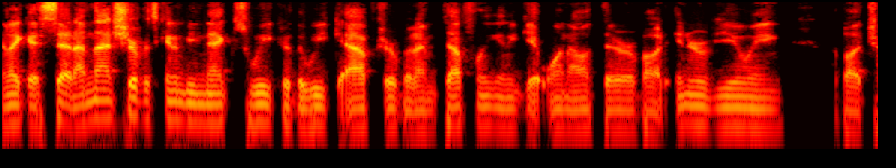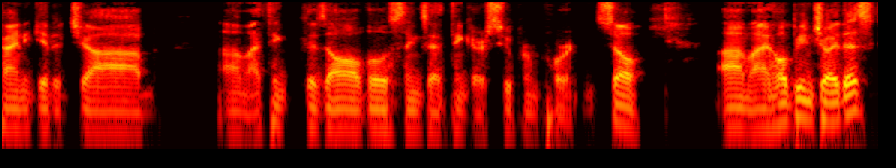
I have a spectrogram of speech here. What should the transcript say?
And like I said, I'm not sure if it's going to be next week or the week after, but I'm definitely going to get one out there about interviewing, about trying to get a job. Um, I think because all those things I think are super important. So um, I hope you enjoyed this.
